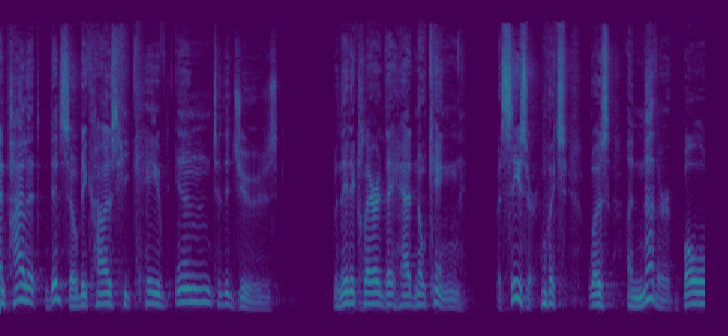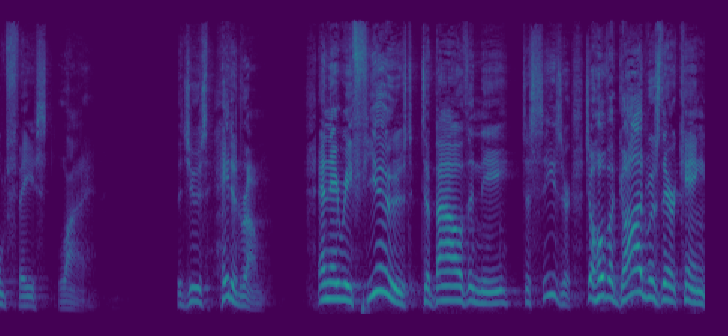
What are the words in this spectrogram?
And Pilate did so because he caved in to the Jews when they declared they had no king but Caesar, which was another bold faced lie. The Jews hated Rome, and they refused to bow the knee to Caesar. Jehovah God was their king,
